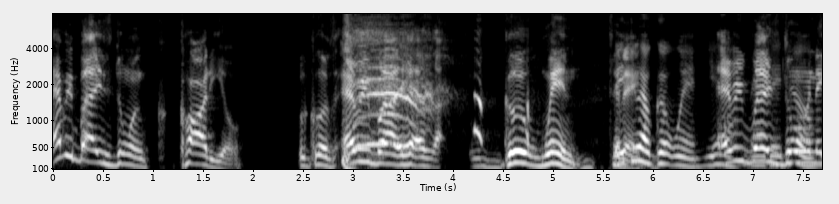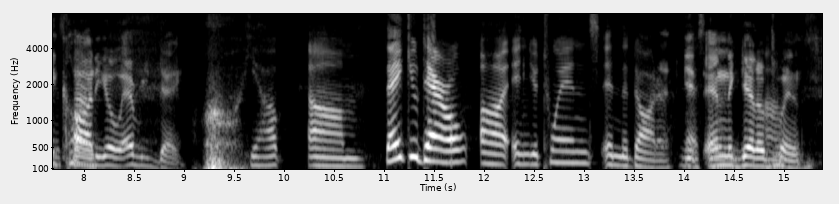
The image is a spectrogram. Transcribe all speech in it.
Everybody's doing cardio because everybody has a good win today. They do have good win. Yeah, Everybody's they do. doing their It's very- cardio every day. Yep. Um. Thank you, Daryl, uh, and your twins and the daughter. Yes, and the ghetto um, twins.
